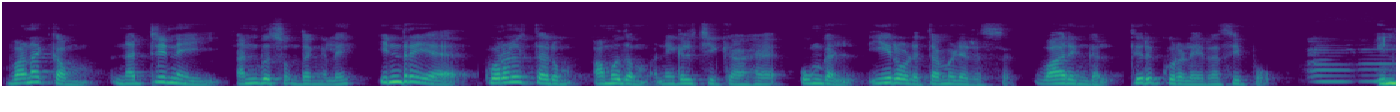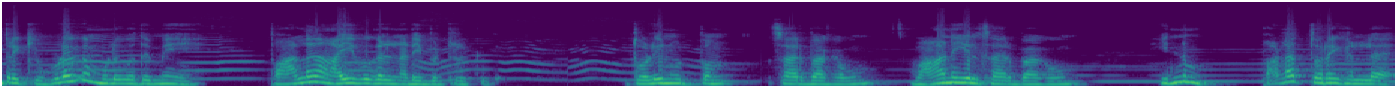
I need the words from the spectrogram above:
வணக்கம் நற்றினை அன்பு சொந்தங்களே. இன்றைய குரல் தரும் அமுதம் நிகழ்ச்சிக்காக உங்கள் ஈரோடு தமிழரசு வாருங்கள் திருக்குறளை ரசிப்போம். இன்றைக்கு உலகம் முழுவதுமே பல ஆய்வுகள் நடைபெற்றிருக்குது. தொழில்நுட்பம் சார்பாகவும் வானியல் சார்பாகவும் இன்னும் பல துறைகள்ல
